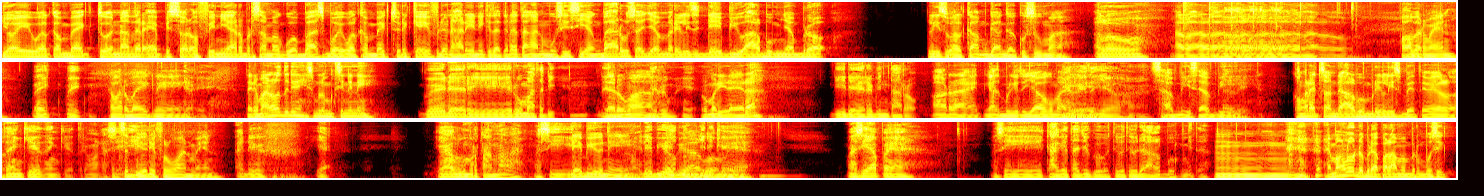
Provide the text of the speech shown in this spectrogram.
Yoi, welcome back to another episode of Viniar bersama gua Bass Boy. Welcome back to the cave dan hari ini kita kedatangan musisi yang baru saja merilis debut albumnya, bro. Please welcome Gangga Kusuma. Halo. Halo, halo, halo, halo, halo, halo. Apa kabar, men? Baik, baik. Kabar baik nih. Dari mana lo tadi nih sebelum ke sini nih? Gue dari rumah tadi. Dari rumah. Dari rumah, ya. Rumah di daerah? Di daerah Bintaro. Alright, nggak begitu jauh kemarin. Nggak begitu jauh. Sabi, sabi. Congrats on the album release BTW lo. Thank you, thank you. Terima kasih. It's a beautiful one, man. Aduh, ya. Ya album pertama lah. Masih Debut nih. debut, album, jadi kayak ya. masih apa ya? Masih kaget aja gue tiba-tiba udah album gitu. Hmm. Emang lo udah berapa lama bermusik?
